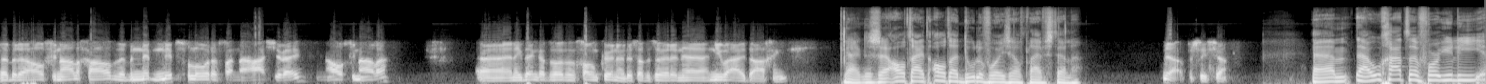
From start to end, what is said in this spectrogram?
We hebben de halve finale gehaald. We hebben nip, nips verloren van HCW in de halve finale. Uh, en ik denk dat we dat gewoon kunnen. Dus dat is weer een uh, nieuwe uitdaging. Ja, dus uh, altijd, altijd doelen voor jezelf blijven stellen. Ja, precies, ja. Um, nou, hoe gaat voor jullie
